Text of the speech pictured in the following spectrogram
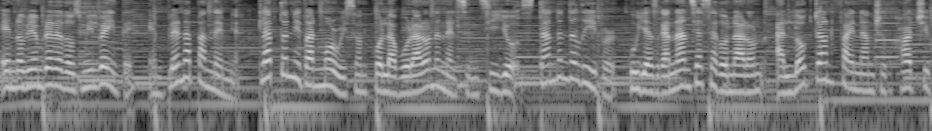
En noviembre de 2020, en plena pandemia, Clapton y Van Morrison colaboraron en el sencillo Stand and Deliver, cuyas ganancias se donaron al Lockdown Financial Hardship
